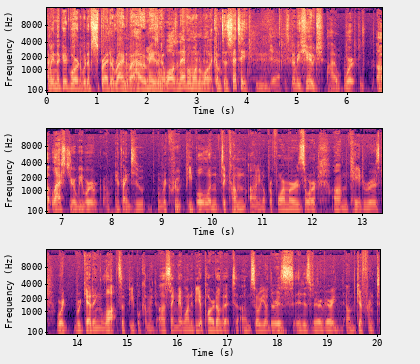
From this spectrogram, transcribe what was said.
I mean, the good word would have spread around about how amazing it was, and everyone would want to come to the city. Yeah. It's going to be huge. Uh, we're uh, last year we were you know, trying to recruit people and to come, uh, you know, performers or um, caterers. We're we're getting lots of people coming to us saying they want to be a part of it. Um, so you know, there is it is very very um, different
